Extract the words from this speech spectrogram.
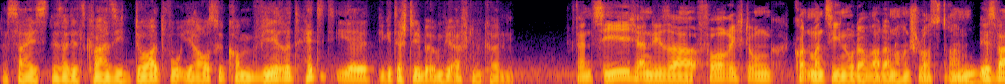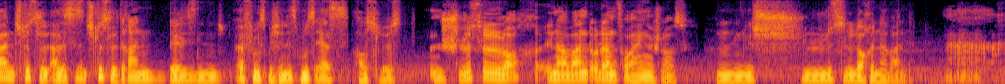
Das heißt, ihr seid jetzt quasi dort, wo ihr rausgekommen wäret, hättet ihr die Gitterstäbe irgendwie öffnen können. Dann ziehe ich an dieser Vorrichtung. Konnte man ziehen oder war da noch ein Schloss dran? Es war ein Schlüssel, also es ist ein Schlüssel dran, der diesen Öffnungsmechanismus erst auslöst. Ein Schlüsselloch in der Wand oder ein Vorhängeschloss? Ein Schlüsselloch in der Wand. Ach,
